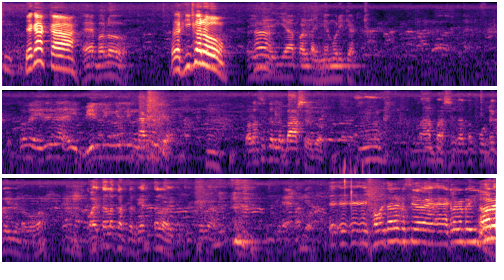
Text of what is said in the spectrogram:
কি? এ কাকা। হ্যাঁ বলো। ওরা কি করো? এই যে ইয়া পাল্টাই মেমোরি কার্ড তবে এই জায়গায় এই বিল্ডিং বিল্ডিং না করিয়া বাসের না পাশে তো কোটে কইবে না বাবা। কয়তলা কাটতে হবে একতলা হইবে দুতলা সবাই তারা একটা এক লাখ আরে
